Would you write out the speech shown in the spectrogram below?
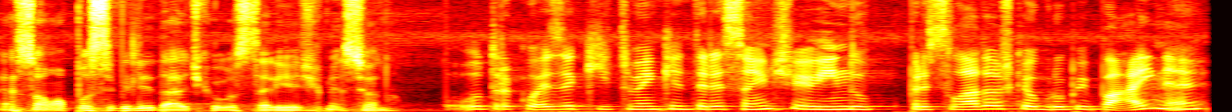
É só uma possibilidade que eu gostaria de mencionar. Outra coisa que também que é interessante, indo pra esse lado, acho que é o group by, né?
